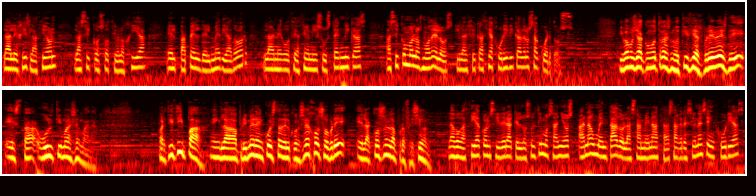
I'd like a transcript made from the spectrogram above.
la legislación, la psicosociología, el papel del mediador, la negociación y sus técnicas, así como los modelos y la eficacia jurídica de los acuerdos. Y vamos ya con otras noticias breves de esta última semana. Participa en la primera encuesta del Consejo sobre el acoso en la profesión. La abogacía considera que en los últimos años han aumentado las amenazas, agresiones e injurias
